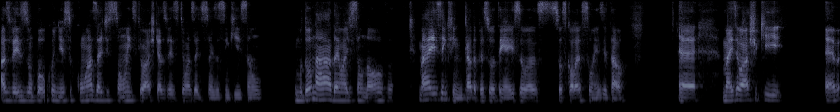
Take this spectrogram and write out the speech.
às vezes um pouco nisso com as edições, que eu acho que às vezes tem umas edições assim que são não mudou nada, é uma edição nova. Mas, enfim, cada pessoa tem aí suas, suas coleções e tal. É, mas eu acho que é,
